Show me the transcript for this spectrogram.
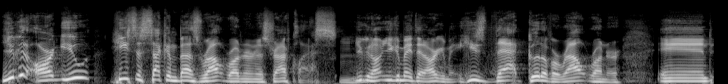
you could argue he's the second best route runner in this draft class. Mm-hmm. You can you can make that argument. He's that good of a route runner, and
